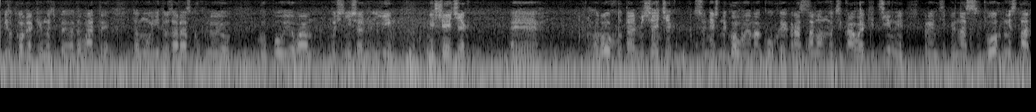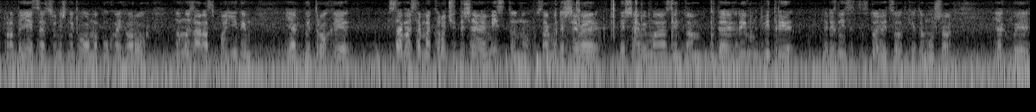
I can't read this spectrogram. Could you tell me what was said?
білком якимось пригодувати. Тому їду зараз куплю, купую вам, точніше їм мішечок е, гороху та мішечок соняшникової макухи. Якраз самому цікаво, які ціни. В принципі, у нас в двох містах продається соняшникова макуха і горох. Ну ми зараз поїдемо якби трохи. Саме саме коротше дешеве місто, ну саме дешеве, дешевий магазин, там буде гривень 2-3 різниця це 100%, тому що якби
